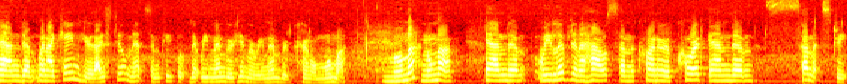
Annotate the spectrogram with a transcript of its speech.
And um, when I came here, I still met some people that remembered him or remembered Colonel Mumma. Mumma? Mumma. And um, we lived in a house on the corner of Court and um, Summit Street,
